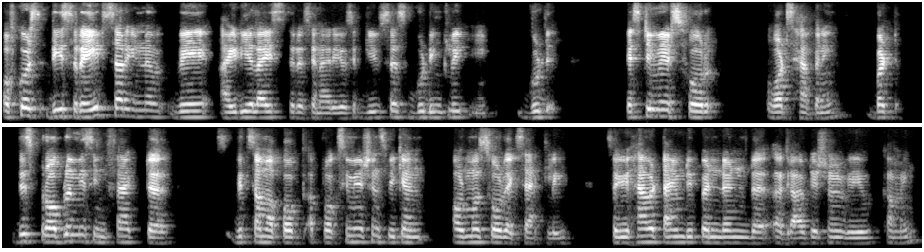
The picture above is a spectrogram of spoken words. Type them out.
Of course, these rates are in a way idealized scenarios. It gives us good good estimates for what's happening. But this problem is in fact, uh, with some approximations, we can almost solve exactly. So you have a time dependent uh, gravitational wave coming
